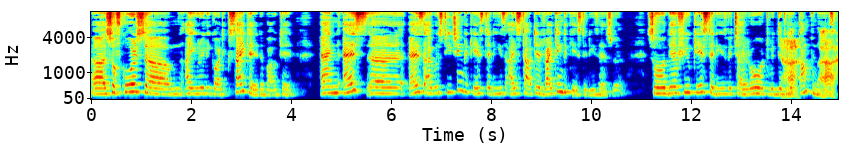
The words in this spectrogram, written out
Uh, so of course, um, I really got excited about it. And as uh, as I was teaching the case studies, I started writing the case studies as well. So there are a few case studies which I wrote with different ah, companies. Ah.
